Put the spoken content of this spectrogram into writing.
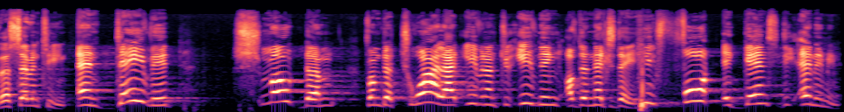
Verse 17. And David smote them from the twilight even unto evening of the next day. He fought against the enemy.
